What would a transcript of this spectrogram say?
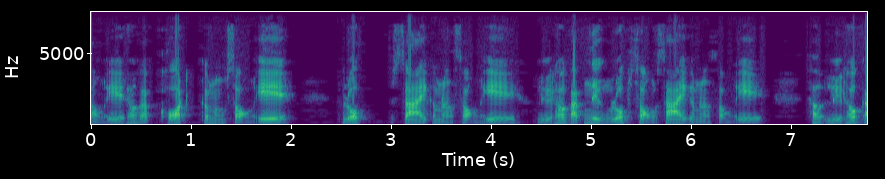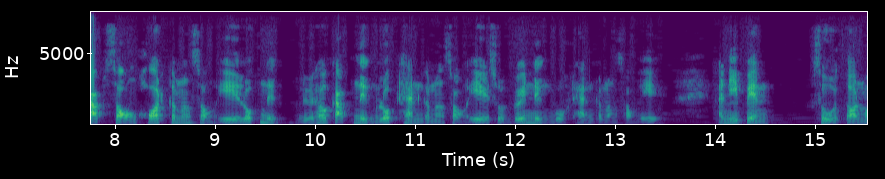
2a เท่ากับ cos กำลัง 2a ลบ sin กำลัง 2a หรือเท่ากับ 1 ลบ 2 sin กำลัง 2a เท่าหรือเท่ากับ 2 cos กำลัง 2a ลบ 1 หรือเท่ากับ 1 ลบ tan กำลัง 2a ส่วนด้วย 1 บวก tan กำลัง 2a อันนี้เป็นสูตรตอนม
